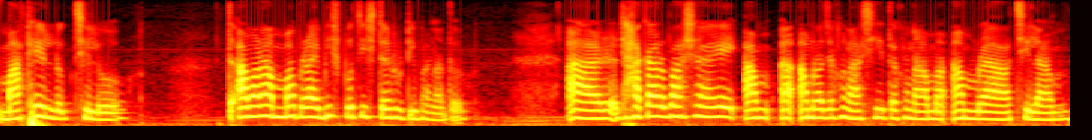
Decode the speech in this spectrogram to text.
মাঠের লোক ছিল। তো আমার আম্মা প্রায় বিশ পঁচিশটা রুটি বানাতো। আর ঢাকার বাসায় আমরা যখন আসি, তখন আমা- আমরা ছিলাম।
